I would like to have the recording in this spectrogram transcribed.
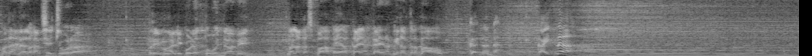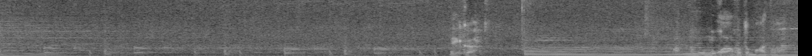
matanda lang kami sa itsura. Pero yung mga likod at tuhod namin, malakas pa, kaya kayang-kaya namin ang trabaho. Ganun ah. Kahit na. Teka. Parang namumukhaan ko itong mga to ah.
